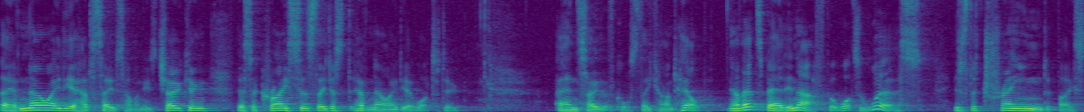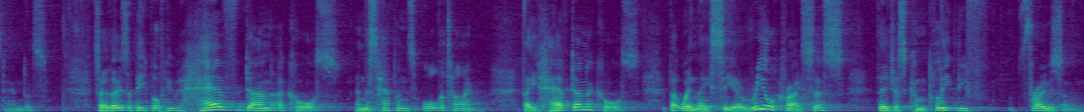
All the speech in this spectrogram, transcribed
they have no idea how to save someone who's choking, there's a crisis, they just have no idea what to do. And so, of course, they can't help. Now, that's bad enough, but what's worse is the trained bystanders. So, those are people who have done a course, and this happens all the time. They have done a course, but when they see a real crisis, they're just completely frozen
